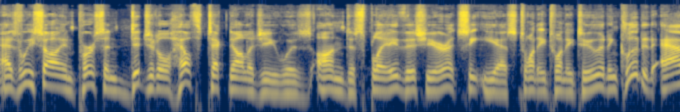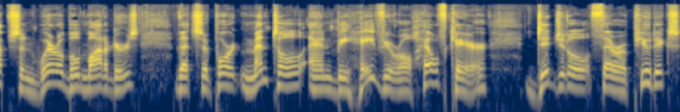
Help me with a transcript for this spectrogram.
As we saw in person, digital health technology was on display this year at CES 2022. It included apps and wearable monitors that support mental and behavioral health care, digital therapeutics,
